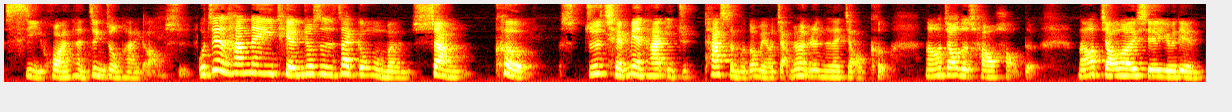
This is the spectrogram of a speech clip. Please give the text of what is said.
喜欢很敬重他的一个老师。我记得他那一天就是在跟我们上课，就是前面他一句他什么都没有讲，就很认真在教课，然后教的超好的，然后教到一些有点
